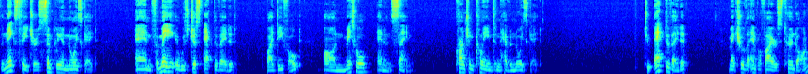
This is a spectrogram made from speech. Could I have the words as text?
The next feature is simply a noise gate. And for me, it was just activated by default on Metal and Insane. Crunch and Clean didn't have a noise gate. To activate it, make sure the amplifier is turned on.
